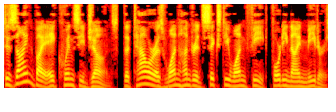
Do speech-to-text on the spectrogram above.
Designed by A. Quincy Jones, the tower is 161 feet 49 meters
